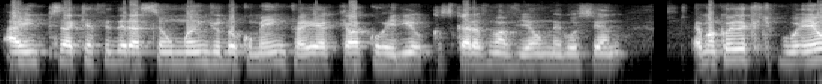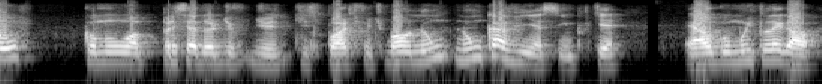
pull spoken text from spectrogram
a gente precisa que a federação mande o documento, aí aquela correria com os caras no avião negociando. É uma coisa que, tipo, eu, como apreciador de, de, de esporte futebol, num, nunca vi, assim, porque é algo muito legal.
